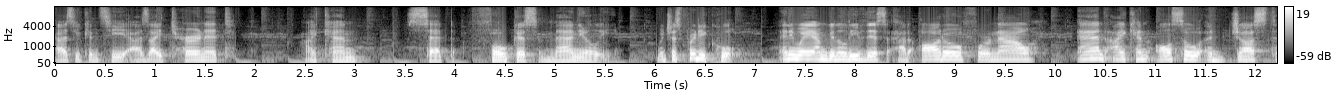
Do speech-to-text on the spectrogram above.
As you can see, as I turn it, I can set focus manually, which is pretty cool. Anyway, I'm gonna leave this at auto for now. And I can also adjust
